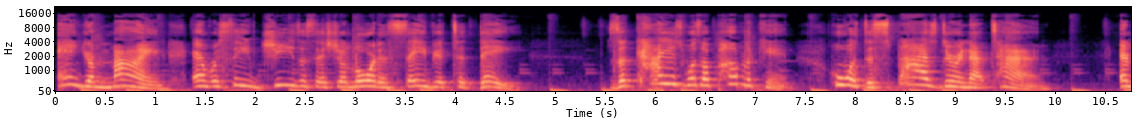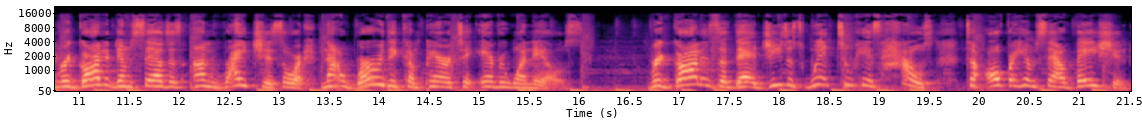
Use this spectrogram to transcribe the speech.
and your mind and receive Jesus as your Lord and Savior today. Zacchaeus was a publican who was despised during that time and regarded themselves as unrighteous or not worthy compared to everyone else. Regardless of that, Jesus went to his house to offer him salvation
